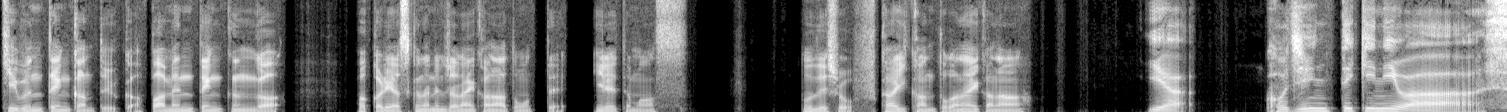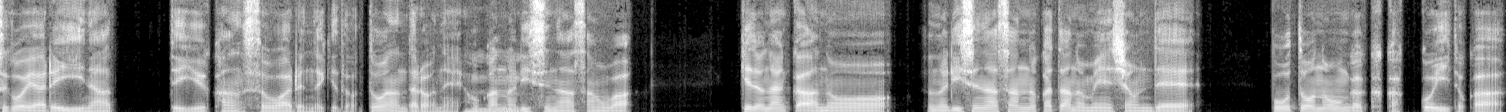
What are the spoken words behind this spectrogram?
気分転換というか、場面転換が分かりやすくなるんじゃないかなと思って入れてます。どうでしょう？不快感とかないかな？いや、個人的には、すごいあれいいなっていう感想はあるんだけど、どうなんだろうね？うん他のリスナーさんは？けどなんかあの、そのリスナーさんの方のメンションで、冒頭の音楽かっこいいとか、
